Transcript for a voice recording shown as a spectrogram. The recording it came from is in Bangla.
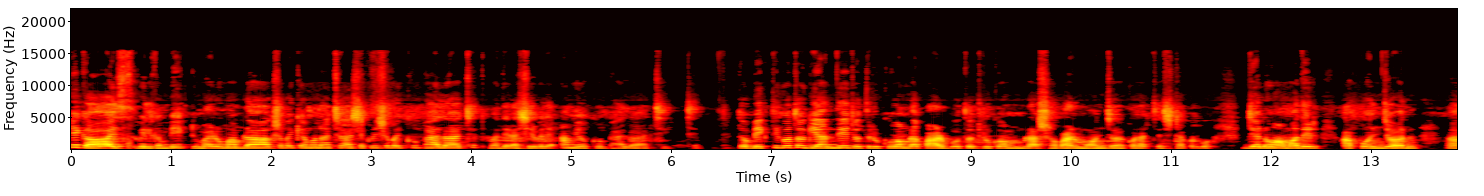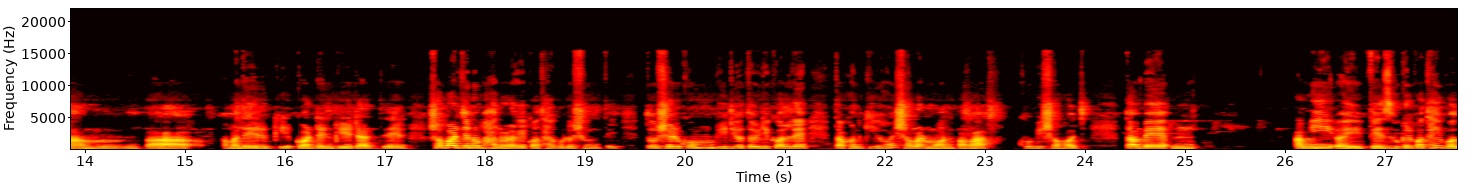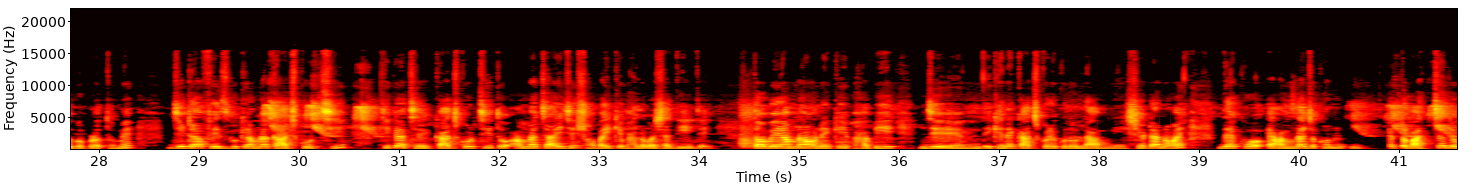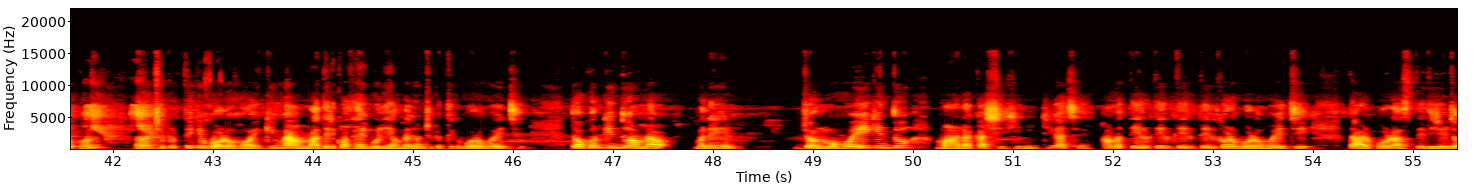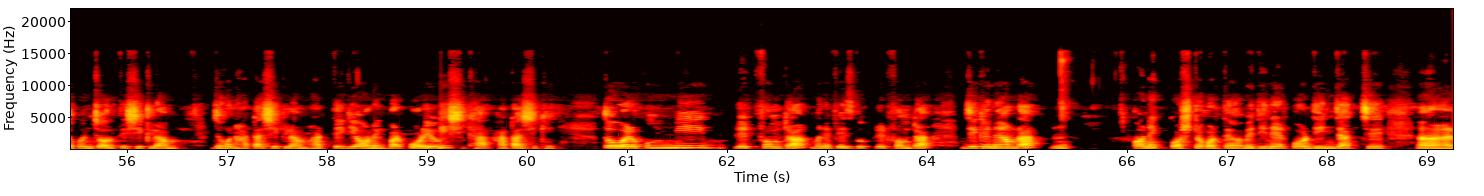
Hey guys welcome back to my Ruma blog সবাই কেমন আছো? আশা করি সবাই খুব ভালো আছে। তোমাদের আশীর্বাদে আমিও খুব ভালো আছি। তো ব্যক্তিগত জ্ঞান দিয়ে যতটুকু আমরা পারব, ততটুকু আমরা সবার মন জয় করার চেষ্টা করব। যেন আমাদের আপনজন বা আমাদের কন্টেন্ট ক্রিয়েটারদের সবার যেন ভালো লাগে কথাগুলো শুনতে। তো সেরকম ভিডিও তৈরি করলে তখন কি হয়? সবার মন পাওয়া খুবই সহজ। তবে আমি ওই ফেসবুকের কথাই বলব প্রথমে, যেটা ফেসবুকে আমরা কাজ করছি, ঠিক আছে? কাজ করছি, তো আমরা চাই যে সবাইকে ভালোবাসা দিয়ে যাই। তবে আমরা অনেকেই ভাবি যে এখানে কাজ করে কোনো লাভ নেই, সেটা নয়। দেখো, আমরা যখন, একটা বাচ্চা যখন ছোটোর থেকে বড় হয়, কিংবা আমাদের কথাই বলি, আমরা যখন ছোটোর থেকে বড় হয়েছি, তখন কিন্তু আমরা মানে জন্ম হয়েই কিন্তু মা ডাকা শিখিনি, ঠিক আছে? আমরা তিল তিল তিল তিল করে বড় হয়েছি। তারপর আস্তে ধীরে যখন চলতে শিখলাম, যখন হাঁটা শিখলাম, হাঁটতে গিয়ে অনেকবার পরেও শেখা, হাঁটা শিখে। তো এরকমই প্ল্যাটফর্মটা মানে ফেসবুক প্ল্যাটফর্মটা যেখানে আমরা অনেক কষ্ট করতে হবে। দিনের পর দিন যাচ্ছে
